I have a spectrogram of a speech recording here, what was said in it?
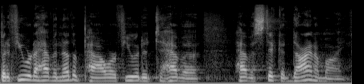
But if you were to have another power, if you were to have a, have a stick of dynamite,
